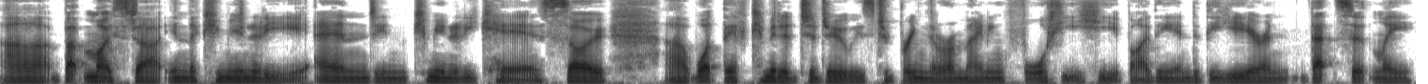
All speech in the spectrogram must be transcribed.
uh, but most are in the community and in community care. So uh, what they've committed to do is to bring the remaining 40 here by the end of the year, and that certainly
